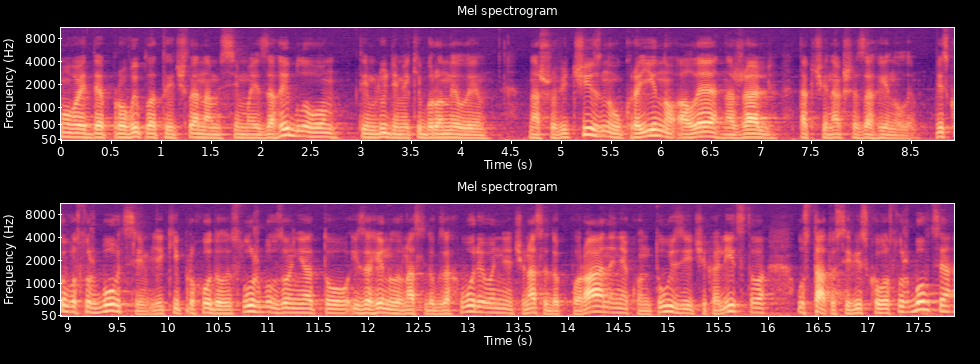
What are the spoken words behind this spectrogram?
Мова йде про виплати членам сімей загиблого, тим людям, які боронили нашу вітчизну, Україну, але, на жаль, так чи інакше загинули. Військовослужбовці, які проходили службу в зоні АТО і загинули внаслідок захворювання, чи внаслідок поранення, контузії чи каліцтва у статусі військовослужбовця.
